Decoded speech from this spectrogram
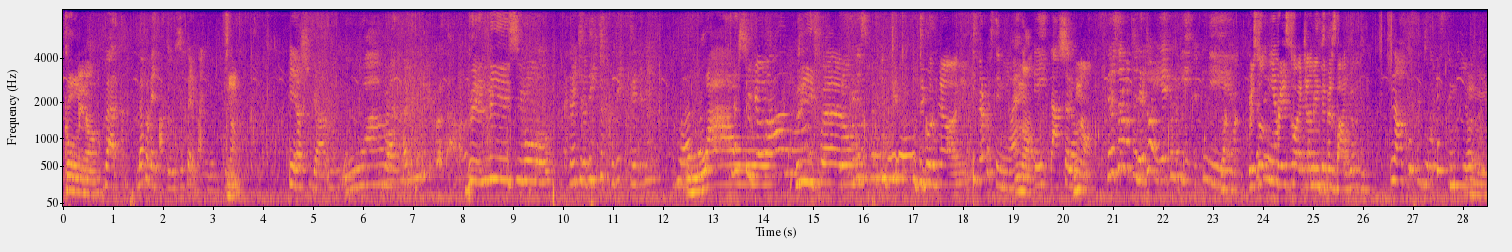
Come no? Guarda, dopo aver fatto un super bagno Sì. no? Per asciugarmi. Wow! Guarda che cosa. Bellissimo! Aspetta, mettilo dritto così bene. Guarda. Wow! L'asciugamano. Rifero! Tutti, tutti i gormiani! Sì, questo è mio, eh? No. Ehi, lascialo. No. Te l'ho solo fatto vedere, tu hai quello lì, e quindi. Ma, ma questo, è mio. questo è chiaramente per sbaglio. No, questo è tuo, questo è mio. Mm.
